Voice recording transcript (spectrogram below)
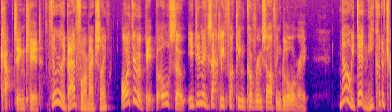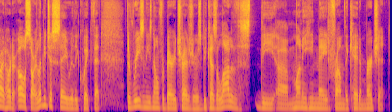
Captain Kidd. I feel really bad for him, actually. I do a bit, but also he didn't exactly fucking cover himself in glory. No, he didn't. He could have tried harder. Oh, sorry. Let me just say really quick that the reason he's known for buried treasure is because a lot of the, the uh, money he made from the Quedagh Merchant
